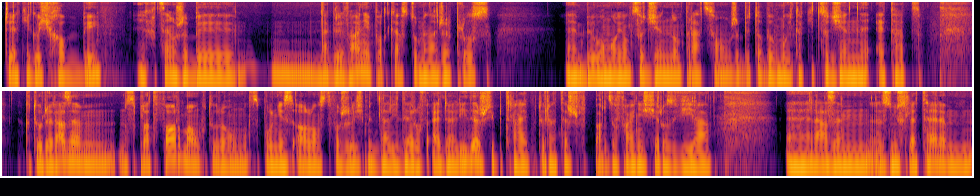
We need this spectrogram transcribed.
czy jakiegoś hobby. Chcę, żeby mm, nagrywanie podcastu Manager Plus e, było moją codzienną pracą, żeby to był mój taki codzienny etat, który razem z platformą, którą wspólnie z Olą stworzyliśmy dla liderów Agile Leadership Tribe, która też bardzo fajnie się rozwija, e, razem z newsletterem,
